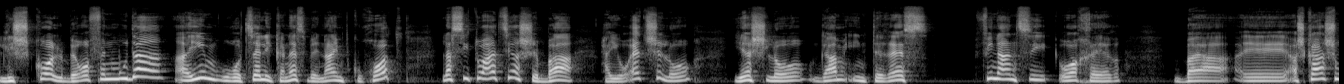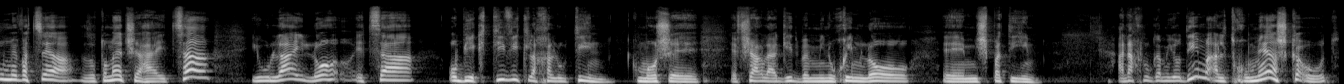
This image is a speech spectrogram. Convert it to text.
לשקול באופן מודע האם הוא רוצה להיכנס בעיניים פקוחות לסיטואציה שבה היועץ שלו יש לו גם אינטרס פיננסי או אחר בהשקעה שהוא מבצע. זאת אומרת שהעצה היא אולי לא עצה אובייקטיבית לחלוטין, כמו שאפשר להגיד במינוחים לא אה, משפטיים. אנחנו גם יודעים על תחומי השקעות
